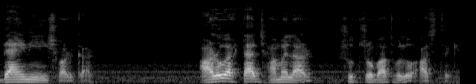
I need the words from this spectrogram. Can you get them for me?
দেয়নি এই সরকার। আরও একটা ঝামেলার সূত্রপাত হলো আজ থেকে।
